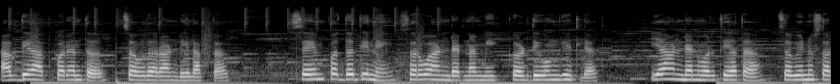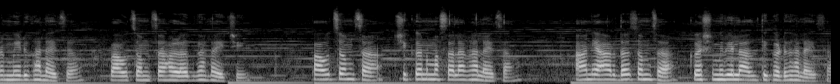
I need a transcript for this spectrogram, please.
अगदी आतपर्यंत चवदार अंडी लागतात. सेम पद्धतीने सर्व अंड्यांना मी कट देऊन घेतल्यात. या अंड्यांवरती आता चवीनुसार मीठ घालायचं पाव चमचा हळद घालायची पाव चमचा चिकन मसाला घालायचा आणि अर्धा चमचा कश्मीरी लाल तिखट घालायचं.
